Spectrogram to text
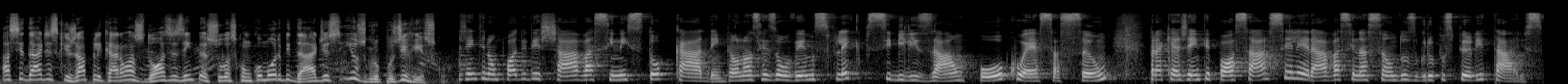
as cidades que já aplicaram as doses em pessoas com comorbidades e os grupos de risco. A gente não pode deixar a vacina estocada, então nós resolvemos flexibilizar um pouco essa ação para que a gente possa acelerar a vacinação dos grupos prioritários.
